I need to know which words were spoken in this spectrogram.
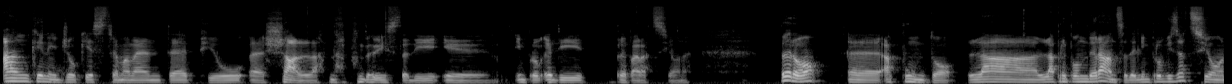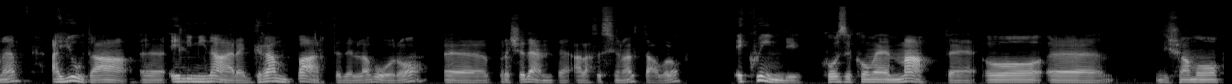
anche nei giochi estremamente più eh, scialla dal punto di vista di, eh, impro- di preparazione. Però eh, appunto la, la, preponderanza dell'improvvisazione aiuta a eh, eliminare gran parte del lavoro eh, precedente alla sessione al tavolo e quindi cose come mappe o eh, diciamo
